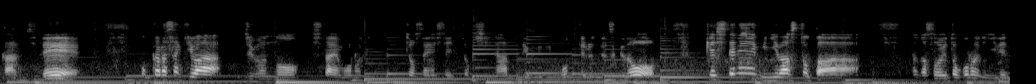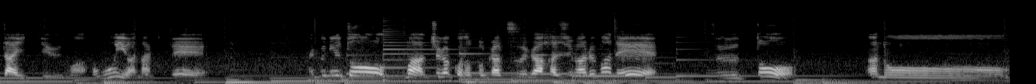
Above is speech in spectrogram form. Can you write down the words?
感じで、ここから先は自分のしたいものに挑戦していってほしいなっていうふうに思ってるんですけど、決してね、ミニバスとか、なんかそういうところに入れたいっていうのは思いはなくて、逆に言うと、まあ、中学校の部活が始まるまで、ずっと、あの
